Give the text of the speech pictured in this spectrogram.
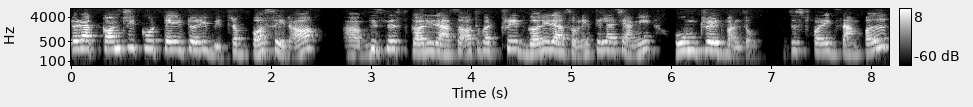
एउटा कन्ट्रीको टेरिटोरीभित्र बसेर बिजनेस गरिरहेछ अथवा ट्रेड गरिरहेछ भने त्यसलाई चाहिँ हामी होम ट्रेड भन्छौँ. Just for example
